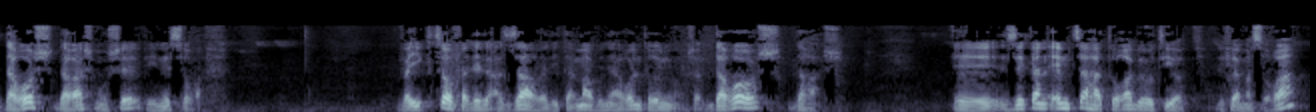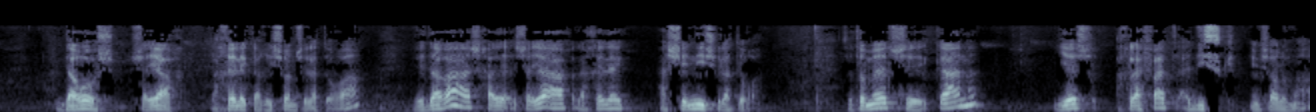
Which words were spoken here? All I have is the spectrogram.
דרוש דרש משה והנה שורף. ויקצוף על אלעזר ועל איתמר בני אהרון תורים לאמור. עכשיו, דרוש, דרש. אה, זה כאן אמצע התורה באותיות, לפי המסורה. דרוש שייך לחלק הראשון של התורה, ודרש שייך לחלק השני של התורה. זאת אומרת שכאן יש החלפת הדיסק, אם אפשר לומר,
